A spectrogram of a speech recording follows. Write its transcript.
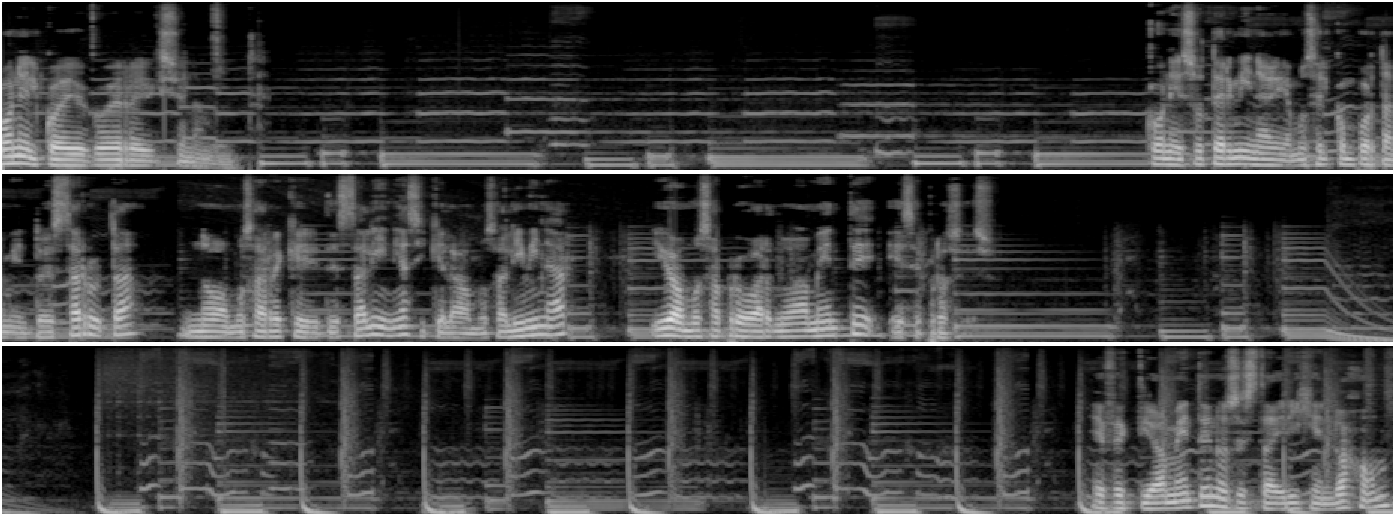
con el código de redireccionamiento. Con eso terminaríamos el comportamiento de esta ruta, no vamos a requerir de esta línea, así que la vamos a eliminar y vamos a probar nuevamente ese proceso. Efectivamente nos está dirigiendo a home,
